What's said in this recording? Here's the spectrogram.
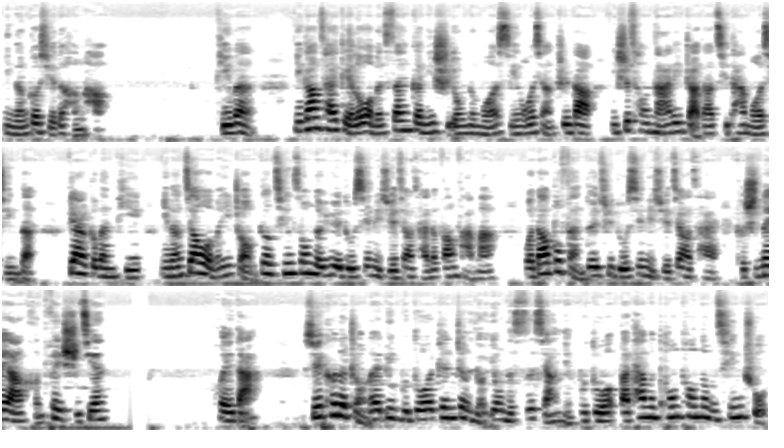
你能够学得很好。提问：你刚才给了我们三个你使用的模型，我想知道你是从哪里找到其他模型的？第二个问题：你能教我们一种更轻松的阅读心理学教材的方法吗？我倒不反对去读心理学教材，可是那样很费时间。回答。学科的种类并不多，真正有用的思想也不多，把它们通通弄清楚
